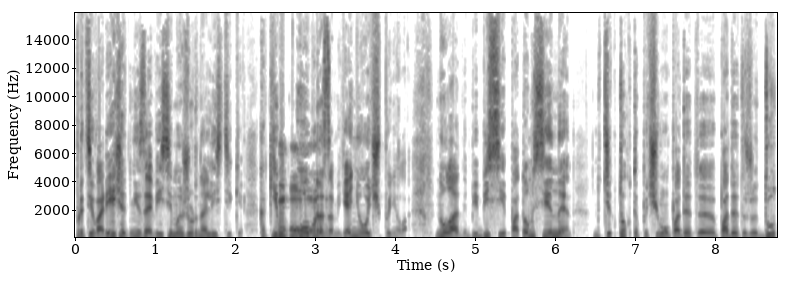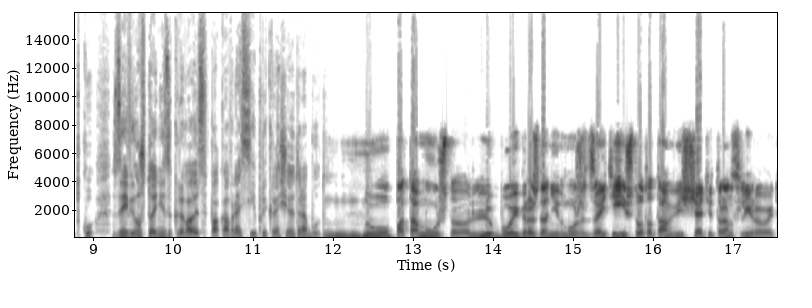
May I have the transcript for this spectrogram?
противоречит независимой журналистике. Каким образом, я не очень поняла. Ну ладно, BBC, потом CNN. Но ТикТок-то почему под под, это, под эту же дудку заявил, что они закрываются пока в России, прекращают работу. Ну, потому что любой гражданин может зайти и что-то там вещать и транслировать.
